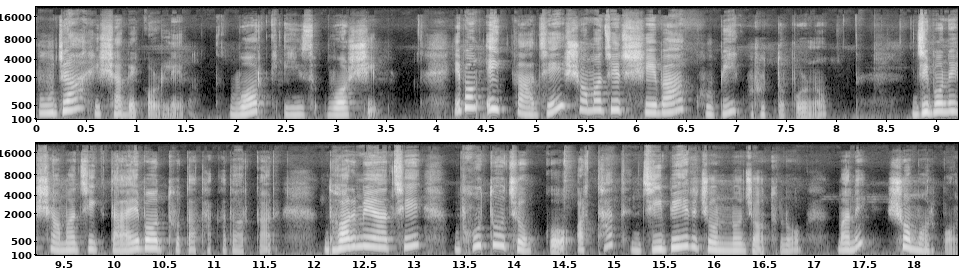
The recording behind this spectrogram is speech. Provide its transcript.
পূজা হিসাবে করলে। ওয়ার্ক ইজ ওয়ার্শিপ এবং এই কাজে সমাজের সেবা খুবই গুরুত্বপূর্ণ। জীবনে সামাজিক দায়বদ্ধতা থাকা দরকার। ধর্মে আছে ভূতযোগ্য অর্থাৎ জীবের জন্য যত্ন মানে সমর্পণ।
